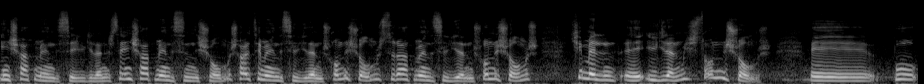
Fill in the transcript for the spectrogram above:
inşaat mühendisi ilgilenirse inşaat mühendisinin işi olmuş, harita mühendisi ilgilenmiş, onun işi olmuş, ziraat mühendisi ilgilenmiş, onun işi olmuş. Kim elin, e, ilgilenmişse onun işi olmuş. E, bu,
